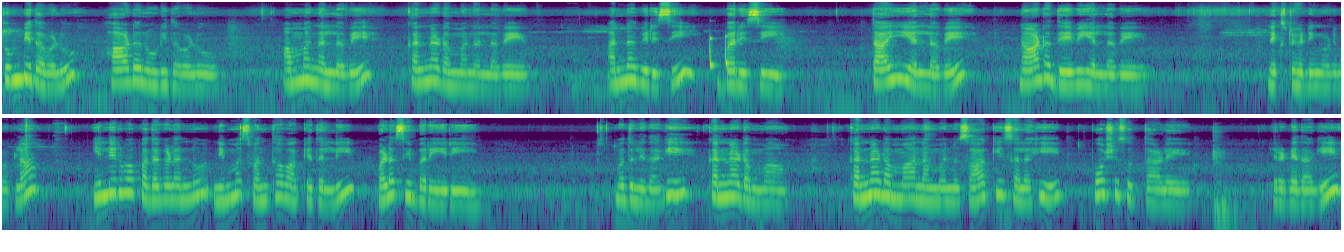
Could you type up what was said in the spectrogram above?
ತುಂಬಿದವಳು, ಹಾಡ ನುಡಿದವಳು, ಅಮ್ಮನಲ್ಲವೇ, ಕನ್ನಡಮ್ಮನಲ್ಲವೇ, ಅನ್ನವಿರಿಸಿ, ಬರಿಸಿ, ತಾಯಿಯಲ್ಲವೇ, ನಾಡದೇವಿಯಲ್ಲವೇ ನೆಕ್ಸ್ಟ್ ಹೆಡ್ಡಿಂಗ್ ನೋಡಿ ಮಕ್ಕಳ. ಇಲ್ಲಿರುವ ಪದಗಳನ್ನು ನಿಮ್ಮ ಸ್ವಂತ ವಾಕ್ಯದಲ್ಲಿ ಬಳಸಿ ಬರೆಯಿರಿ. ಮೊದಲನೇದಾಗಿ, ಕನ್ನಡಮ್ಮ. ಕನ್ನಡಮ್ಮ ನಮ್ಮನ್ನು ಸಾಕಿ ಸಲಹಿ ಪೋಷಿಸುತ್ತಾಳೆ. ಎರಡನೇದಾಗಿ,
